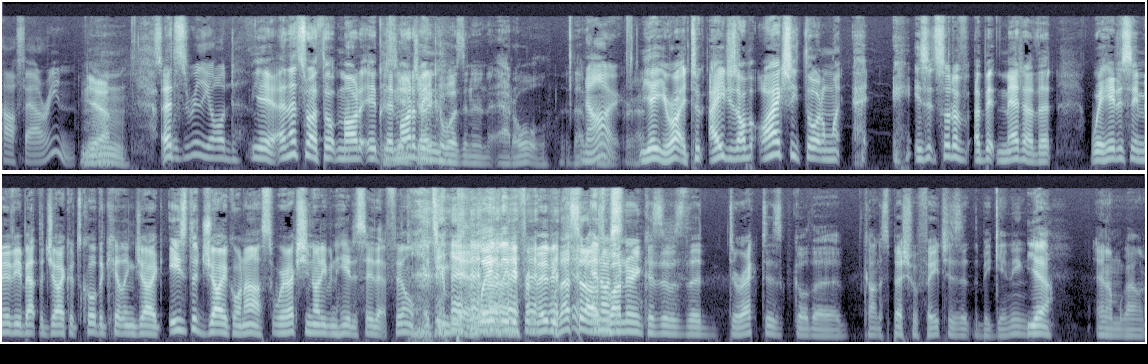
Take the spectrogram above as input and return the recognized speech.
half hour in yeah, Mm. so it That's- was really odd yeah, and that's what I thought. Might it, there Because might have been Joker been wasn't in it at all. At that No. point, right? Yeah, you're right. It took ages. I, I actually thought, I'm like, hey, is it sort of a bit meta that we're here to see a movie about the Joker? It's called The Killing Joke. Is the joke on us? We're actually not even here to see that film. It's a completely different movie. Well, that's what I was, And wondering because it was the directors or the kind of special features at the beginning. Yeah. And I'm going,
